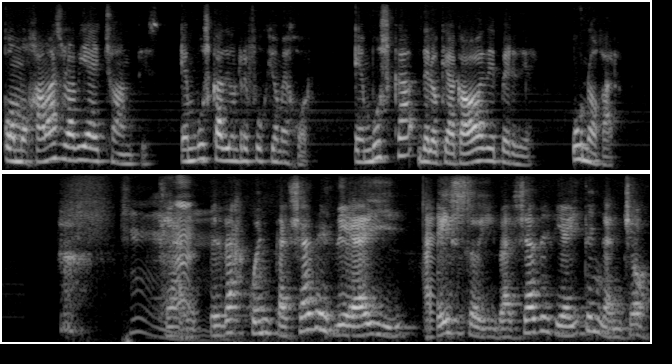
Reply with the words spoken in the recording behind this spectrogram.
como jamás lo había hecho antes, en busca de un refugio mejor, en busca de lo que acababa de perder, un hogar. Claro, te das cuenta, ya desde ahí, a eso iba, ya desde ahí te enganchó.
